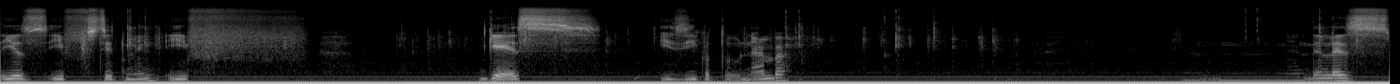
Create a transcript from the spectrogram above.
use if statement if guess is equal to number. Then let's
